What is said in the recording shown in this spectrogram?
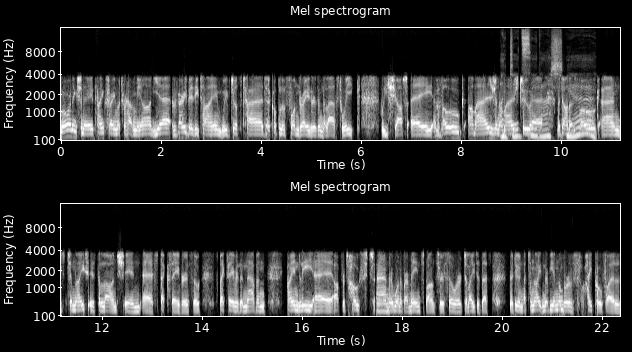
Morning, Sinead. Thanks very much for having me on. Yeah, very busy time. We've just had a couple of fundraisers in the last week. We shot a Vogue homage, an homage to uh, Madonna's yeah. Vogue, and tonight is the launch in uh, Specsavers. So Specsavers in Navan kindly uh, offered to host, and they're one of our main sponsors. So we're delighted that they're doing that tonight. And there'll be a number of high-profile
